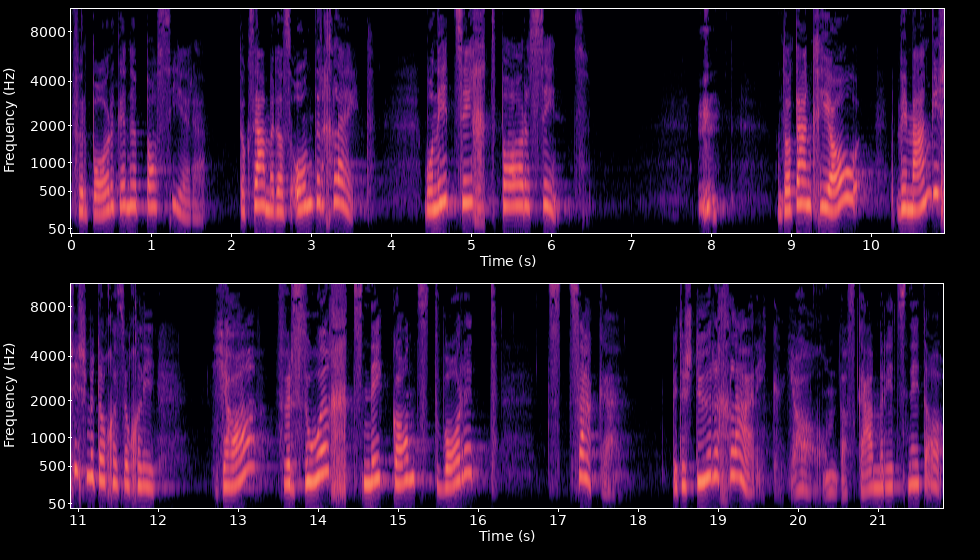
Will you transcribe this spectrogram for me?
Verborgenen passieren. Da sehen wir das Unterkleid, wo nicht sichtbar sind. Und da denke ich auch, wie manchmal ist man doch so ein bisschen ja, versucht nicht ganz die Worte zu sagen. Bei der Steuererklärung. Ja, komm, das geben wir jetzt nicht an.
